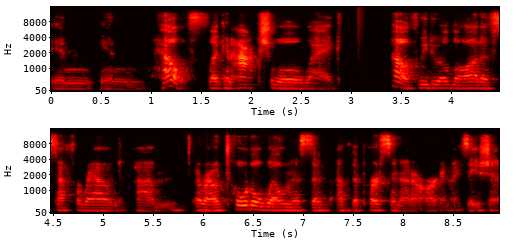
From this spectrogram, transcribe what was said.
in in health like an actual like health. We do a lot of stuff around um around total wellness of, of the person at our organization.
